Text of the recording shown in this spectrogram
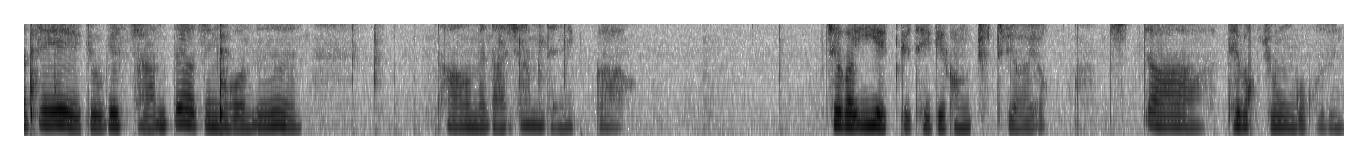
아직 여기서 잘 안 떼어진 거는 다음에 다시 하면 되니까. 제가 이 액규 되게 강추드려요. 진짜 대박 좋은 거거든요.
